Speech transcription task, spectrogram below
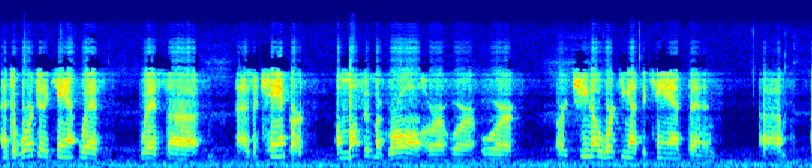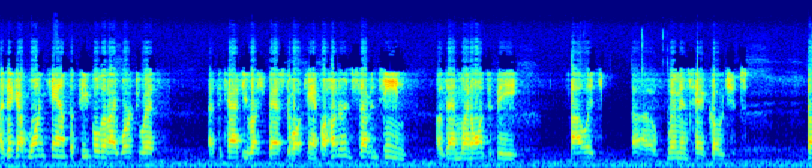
and to work at a camp with with uh, as a camper, a Muffet McGraw or or or or Geno working at the camp, and um, I think at one camp the people that I worked with at the Cathy Rush basketball camp, 117 of them went on to be college uh, women's head coaches. So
